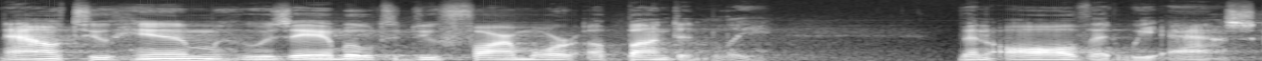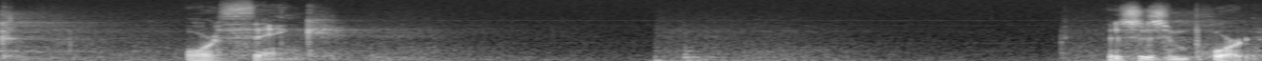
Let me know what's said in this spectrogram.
Now, to him who is able to do far more abundantly than all that we ask or think. This is important.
